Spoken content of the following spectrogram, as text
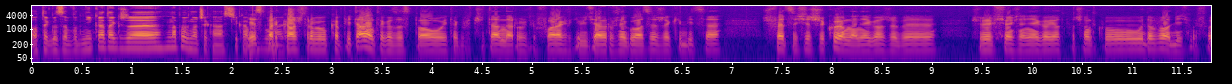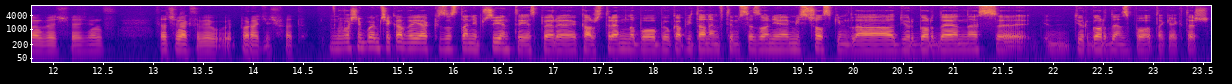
o tego zawodnika, także na pewno czeka nas ciekawy Jesper. Kasztro był kapitanem tego zespołu i tak czytałem na różnych forach, takie widziałem różne głosy, że kibice Szwecy się szykują na niego, żeby, żeby wsiąść na niego i od początku udowodnić mu swoją wyższość, więc zobaczymy jak sobie poradzi Szwed. No właśnie byłem ciekawy, jak zostanie przyjęty Jesper Karlström, no bo był kapitanem w tym sezonie mistrzowskim dla Djurgårdens, e, Djurgårdens, bo tak jak też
